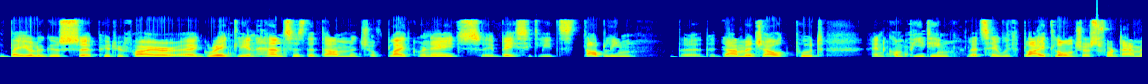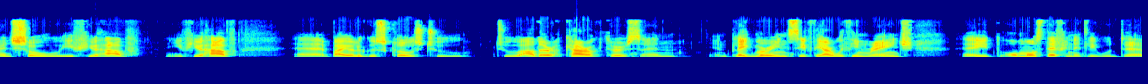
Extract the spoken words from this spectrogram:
Biologus uh, Putrefier uh, greatly enhances the damage of blight grenades. Uh, basically, it's doubling the, the damage output and competing, let's say, with blight launchers for damage. So if you have if you have uh, Biologus close to to other characters and and plague marines, if they are within range, uh, it almost definitely would uh,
